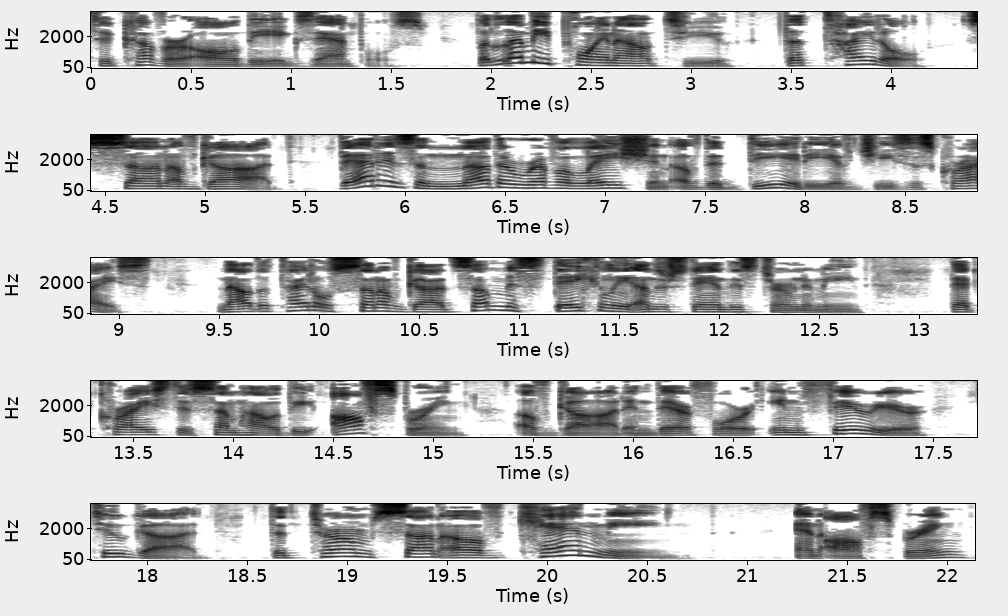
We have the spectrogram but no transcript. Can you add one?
to cover all the examples. But let me point out to you the title, Son of God. That is another revelation of the deity of Jesus Christ. Now, the title Son of God, some mistakenly understand this term to mean that Christ is somehow the offspring of God and therefore inferior to God. The term son of can mean an offspring,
